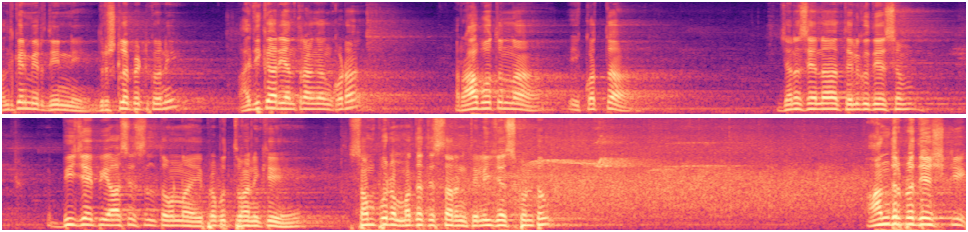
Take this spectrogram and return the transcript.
అందుకని మీరు దీన్ని దృష్టిలో పెట్టుకొని అధికార యంత్రాంగం కూడా రాబోతున్న ఈ కొత్త జనసేన తెలుగుదేశం బీజేపీ ఆశీస్సులతో ఉన్న ఈ ప్రభుత్వానికి సంపూర్ణ మద్దతు ఇస్తారని తెలియజేసుకుంటూ ఆంధ్రప్రదేశ్కి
